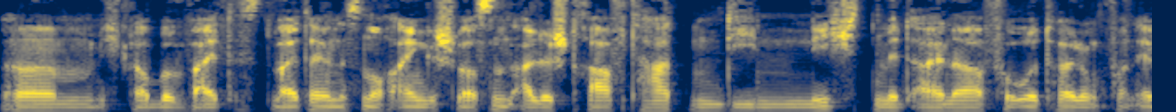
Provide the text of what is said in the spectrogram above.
Ähm, ich glaube, weitest, weiterhin ist noch eingeschlossen alle Straftaten, die nicht mit einer Verurteilung von,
